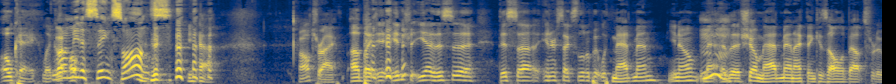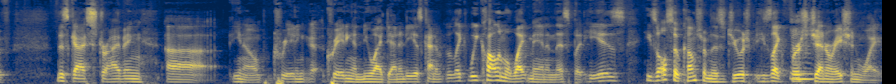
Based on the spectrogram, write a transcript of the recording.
Okay, like you want oh, me to sing songs? yeah, I'll try. Uh, but it, it, yeah, this uh, this uh, intersects a little bit with Mad Men. You know, Ma- Mm. the show Mad Men. I think is all about sort of this guy striving. Uh, you know, creating uh, creating a new identity is kind of like we call him a white man in this, but he is he's also comes from this Jewish. He's like 1st generation white.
